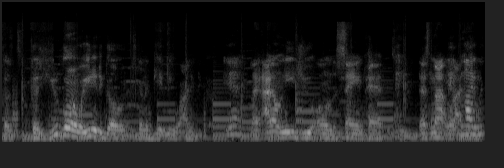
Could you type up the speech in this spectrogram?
Because because you going where you need to go is gonna get me where I need to go. Yeah. Like I don't need you on the same path as me. That's not what I Like, need.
